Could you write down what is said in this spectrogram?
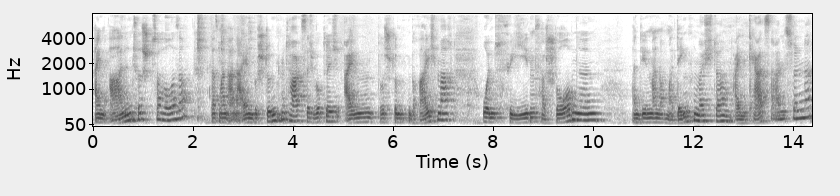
Ein Ahnentisch zu Hause, dass man an einem bestimmten Tag sich wirklich einen bestimmten Bereich macht und für jeden Verstorbenen an den man noch mal denken möchte, eine Kerze anzündet.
